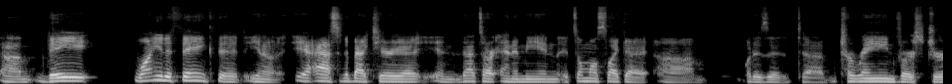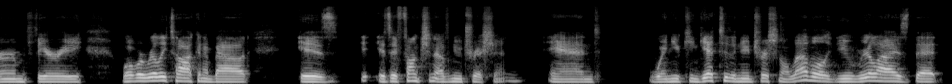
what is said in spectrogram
um, they want you to think that you know acid and bacteria and that's our enemy and it's almost like a um, what is it uh, terrain versus germ theory what we're really talking about is is a function of nutrition and when you can get to the nutritional level, you realize that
